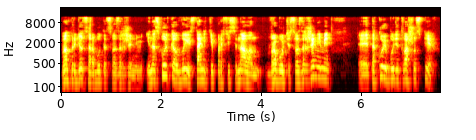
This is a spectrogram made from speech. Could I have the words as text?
вам придется работать с возражениями. И насколько вы станете профессионалом в работе с возражениями, э, такой будет ваш успех.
